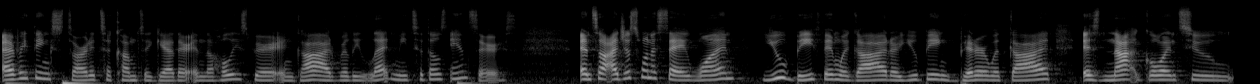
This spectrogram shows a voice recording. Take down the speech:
Everything started to come together, and the Holy Spirit and God really led me to those answers. And so I just want to say one, you beefing with God or you being bitter with God is not going to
